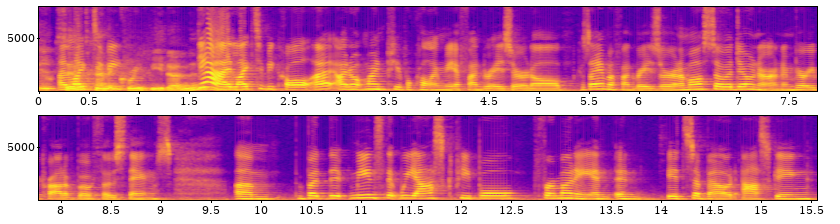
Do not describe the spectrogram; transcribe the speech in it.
It, it I like to be creepy, doesn't it? Yeah, I like to be called. I, I don't mind people calling me a fundraiser at all because I am a fundraiser and I'm also a donor, and I'm very proud of both those things. Um, but it means that we ask people for money, and, and it's about asking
